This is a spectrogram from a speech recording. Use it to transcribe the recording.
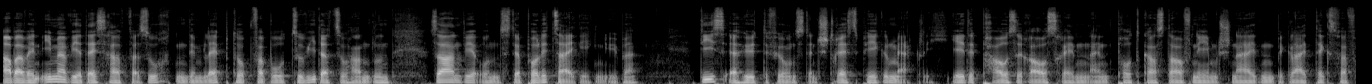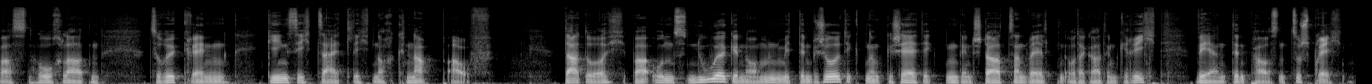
Aber wenn immer wir deshalb versuchten, dem Laptop-Verbot zuwiderzuhandeln, sahen wir uns der Polizei gegenüber. Dies erhöhte für uns den Stresspegel merklich. Jede Pause rausrennen, einen Podcast aufnehmen, schneiden, Begleittext verfassen, hochladen, zurückrennen, ging sich zeitlich noch knapp auf. Dadurch war uns nur genommen, mit den Beschuldigten und Geschädigten, den Staatsanwälten oder gar dem Gericht während den Pausen zu sprechen.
